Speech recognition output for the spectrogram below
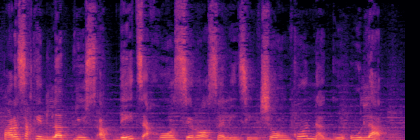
Para sa Kidlat News Updates, ako si Rosalyn Sinchonko, nag-uulat.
